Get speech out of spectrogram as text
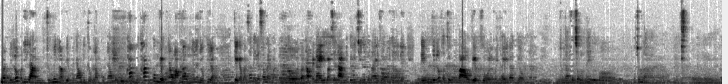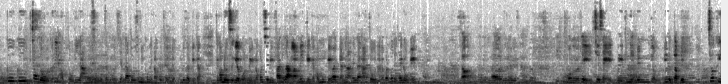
mà đến lúc mà đi làm chúng mình làm việc với nhau thì kiểu làm cùng nhau cũng không khác khác công việc với nhau lắm đâu. Nên là nhiều khi là kể cả bạn xác định là sau này bạn ờ, bạn học cái này bạn sẽ làm những cái vị trí như thế này rồi thì đến đến, đến lúc thật sự vào việc rồi là mình thấy là kiểu chúng ta sẽ trộn hết nói chung là ừ, cứ cứ trau dồi cứ đi học rồi đi làm rồi dần dần mới hiện ra thôi chứ mình không thể nào cụ thể được. Bây giờ kể cả cái con đường sự nghiệp của mình nó còn chưa define rõ ràng lắm ấy kể cả có một kế hoạch ngắn hạn hay dài hạn rồi thì nó vẫn có thể thay đổi ấy đó. Ờ, mọi người có thể chia sẻ về kinh nghiệm bên kiểu đi thực tập đi. Trước khi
